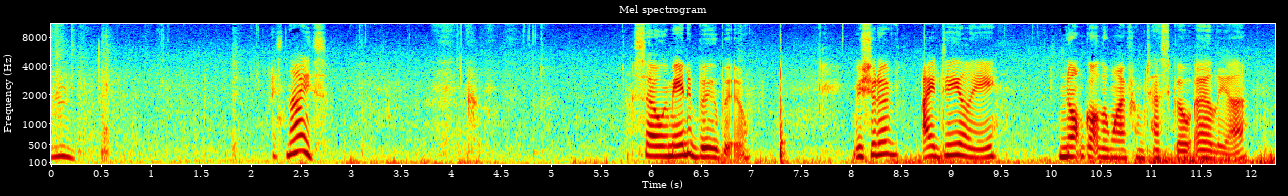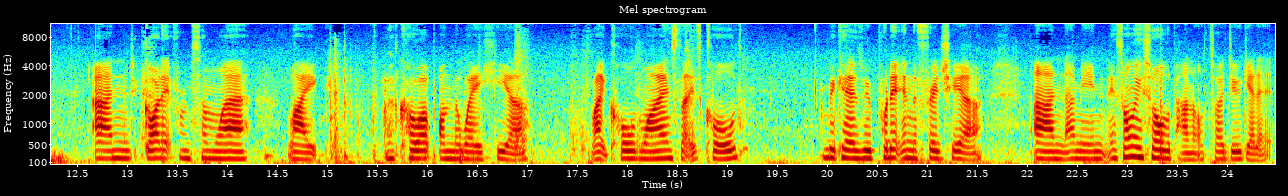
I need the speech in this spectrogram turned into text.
Wine. It's nice. So we made a boo-boo. We should have ideally not got the wine from Tesco earlier and got it from somewhere like a co-op on the way here. Like cold wines that is cold. Because we put it in the fridge here and I mean it's only solar panel so I do get it.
